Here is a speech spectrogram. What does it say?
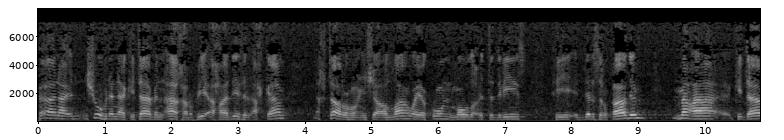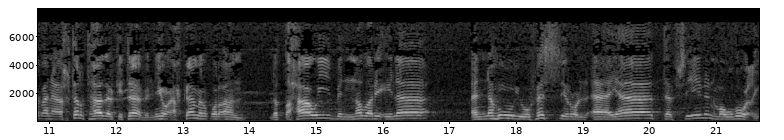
فأنا نشوف لنا كتاب آخر في أحاديث الأحكام نختاره إن شاء الله ويكون موضع التدريس في الدرس القادم مع كتاب أنا اخترت هذا الكتاب اللي هو أحكام القرآن للطحاوي بالنظر إلى أنه يفسر الآيات تفسيرا موضوعي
